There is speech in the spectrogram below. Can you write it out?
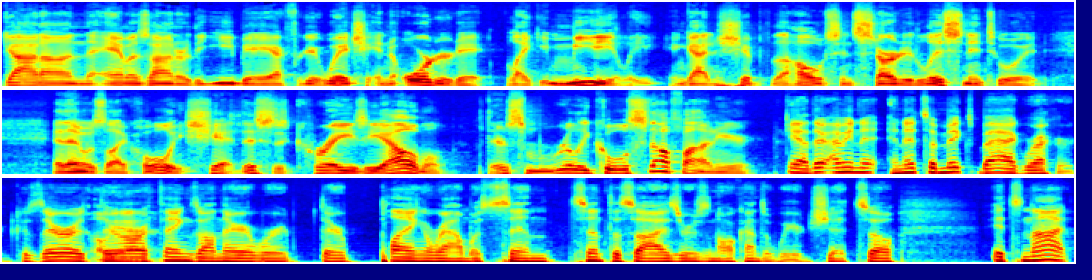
got on the Amazon or the eBay, I forget which, and ordered it like immediately and got it mm-hmm. shipped to the house and started listening to it. And then it was like, holy shit, this is a crazy album. There's some really cool stuff on here. yeah. There, I mean, and it's a mixed bag record because there are oh, there yeah. are things on there where they're playing around with synth, synthesizers and all kinds of weird shit. So it's not.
